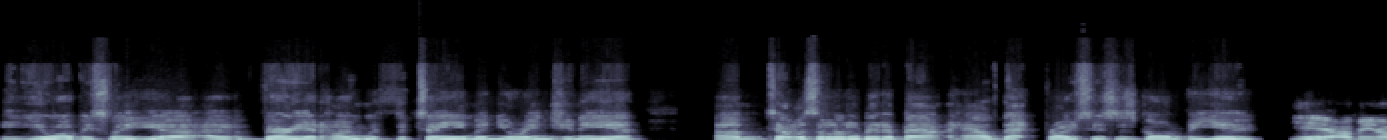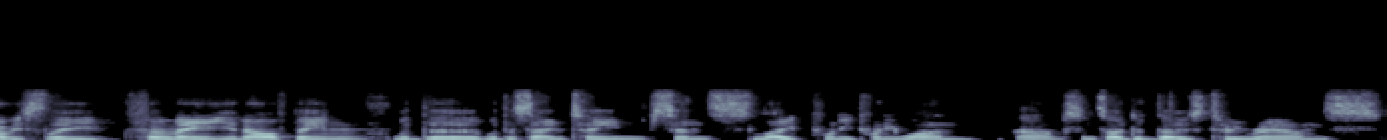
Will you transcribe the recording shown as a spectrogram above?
You obviously uh, are very at home with the team and your engineer. Um, tell us a little bit about how that process has gone for you. Yeah, I mean, obviously for me, you know, I've been with the with the same team since late 2021, um, since I did those two rounds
